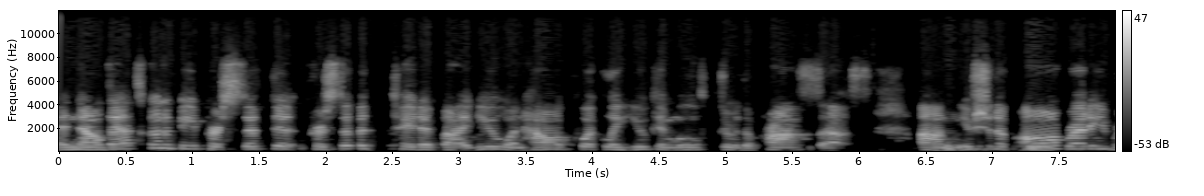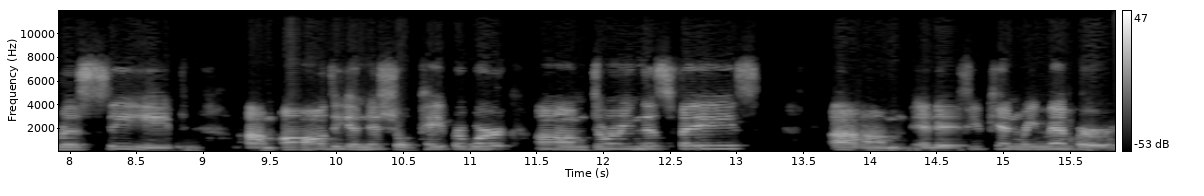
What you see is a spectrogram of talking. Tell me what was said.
And now that's going to be precipit- precipitated by you and how quickly you can move through the process. Um, you should have already received um, all the initial paperwork um, during this phase. Um, and if you can remember,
